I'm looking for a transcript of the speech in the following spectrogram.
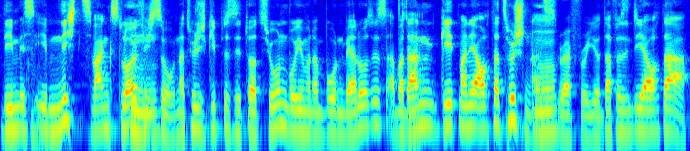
dem ist eben nicht zwangsläufig so. Natürlich gibt es Situationen, wo jemand am Boden wehrlos ist, aber dann geht man ja auch dazwischen als Referee und dafür sind die ja auch da.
